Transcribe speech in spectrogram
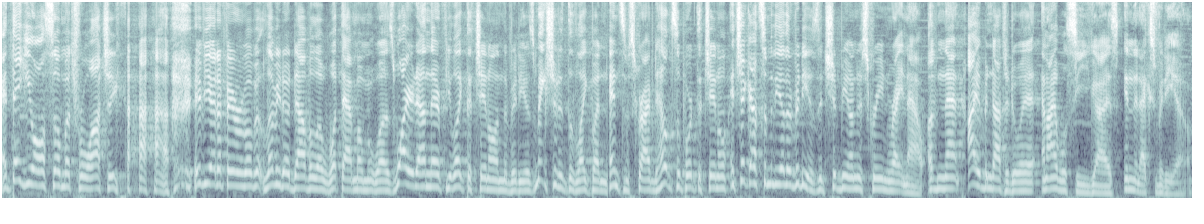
And thank you all so much for watching. if you had a favorite moment, let me know down below what that moment was. While you're down there, if you like the channel and the videos, make sure to hit the like button and subscribe to help support the channel and check out some of the other videos that should be on your screen right now. Other than that, I have been DotoDoya and I will see you guys in the next video.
